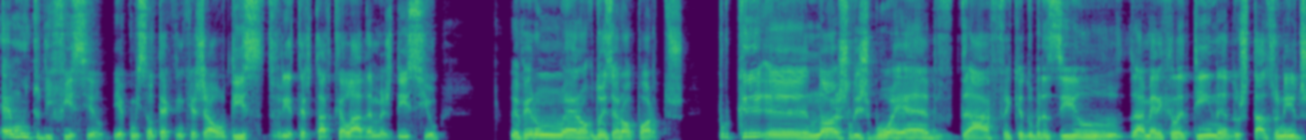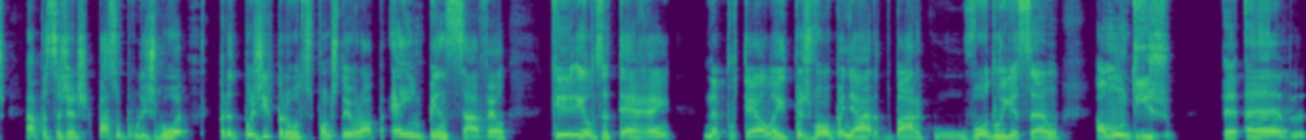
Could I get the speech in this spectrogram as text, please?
é muito difícil, e a Comissão Técnica já o disse, deveria ter estado calada, mas disse-o, haver um dois aeroportos. Porque eh, nós, Lisboa, é da África, do Brasil, da América Latina, dos Estados Unidos, há passageiros que passam por Lisboa para depois ir para outros pontos da Europa. É impensável que eles aterrem na Portela e depois vão apanhar de barco o voo de ligação ao Montijo a hub,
